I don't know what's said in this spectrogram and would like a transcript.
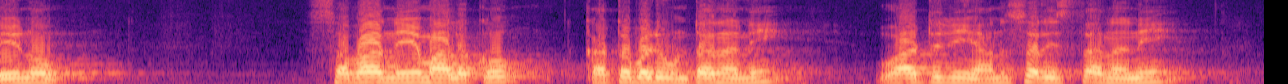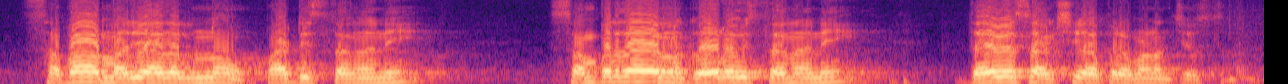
నేను సభా నియమాలకు కట్టుబడి ఉంటానని వాటిని అనుసరిస్తానని సభా మర్యాదలను పాటిస్తానని సంప్రదాయాలను గౌరవిస్తానని దైవ సాక్షిగా ప్రమాణం చేస్తున్నాను.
